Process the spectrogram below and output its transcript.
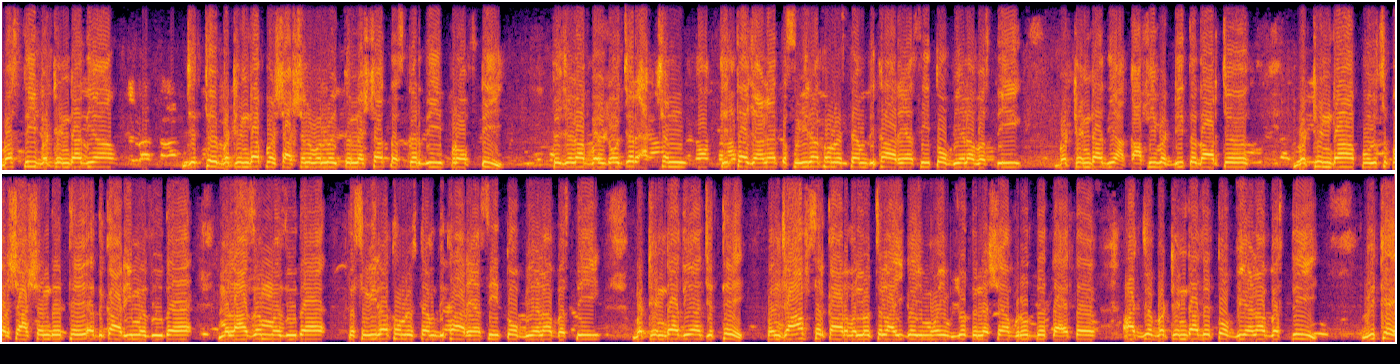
ਬਸਤੀ ਬਠਿੰਡਾ ਦੀਆਂ, ਜਿੱਥੇ ਬਠਿੰਡਾ ਪ੍ਰਸ਼ਾਸਨ ਵੱਲੋਂ ਇੱਕ ਨਸ਼ਾ ਤਸਕਰ ਦੀ ਪ੍ਰਾਪਰਟੀ ਤੇ ਜਿਹੜਾ ਬਲਡੋਜ਼ਰ ਐਕਸ਼ਨ ਕੀਤਾ ਜਾਣਾ ਤਸਵੀਰਾਂ ਤੁਹਾਨੂੰ ਇਸ ਟਾਈਮ ਦਿਖਾ ਰਿਹਾ ਸੀ। ਅਸੀਂ ਧੋਬੀਆਣਾ ਬਸਤੀ ਬਠਿੰਡਾ ਦੀਆਂ, ਕਾਫੀ ਵੱਡੀ ਤਾਦਾਦ 'ਚ ਬਠਿੰਡਾ ਪੁਲਿਸ ਪ੍ਰਸ਼ਾਸਨ ਦੇ ਇੱਥੇ ਅਧਿਕਾਰੀ ਮੌਜੂਦ ਹੈ, ਮੁਲਾਜ਼ਮ ਮੌਜੂਦ ਹੈ। ਤਸਵੀਰਾਂ ਤੁਹਾਨੂੰ ਇਸ ਟਾਈਮ ਦਿਖਾ ਰਿਹਾ ਸੀ ਅਸੀਂ ਧੋਬੀਆਣਾ ਬਸਤੀ ਬਠਿੰਡਾ ਦੀਆਂ, ਜਿੱਥੇ ਪੰਜਾਬ ਸਰਕਾਰ ਵੱਲੋਂ ਚਲਾਈ ਗਈ ਮੁਹਿੰਮ ਯੁੱਧ ਨਸ਼ਿਆਂ ਵਿਰੁੱਧ ਤਹਿਤ ਅੱਜ ਬਠਿੰਡਾ ਦੇ ਧੋਬੀਆਣਾ ਬਸਤੀ ਵਿਖੇ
